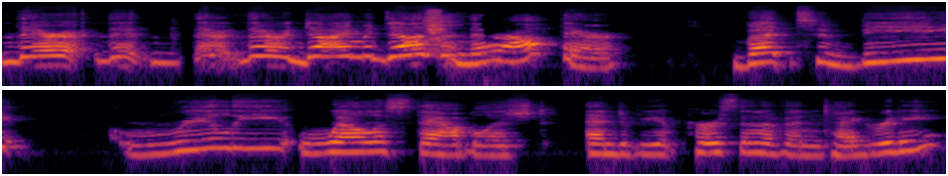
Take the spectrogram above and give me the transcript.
They're they're they're a dime a dozen. They're out there. But to be really well established and to be a person of integrity,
